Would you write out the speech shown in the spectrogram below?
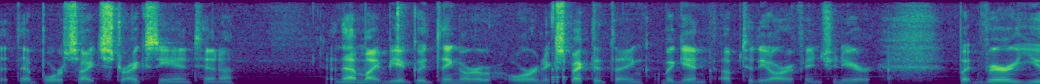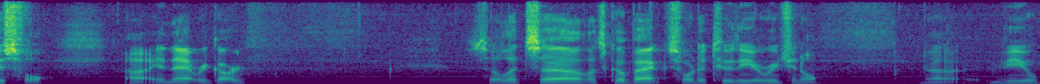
that that boresight strikes the antenna and that might be a good thing or, or an expected thing again up to the RF engineer but very useful uh, in that regard. So let's uh, let's go back sort of to the original uh, view.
